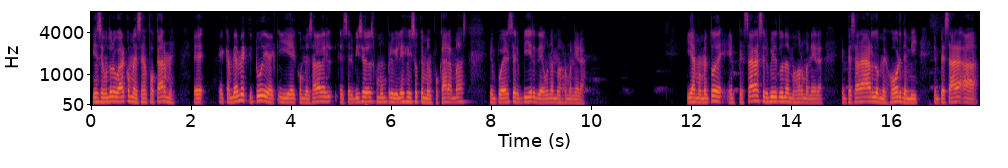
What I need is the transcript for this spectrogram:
Y en segundo lugar, comencé a enfocarme. Eh, el cambiar mi actitud y el, comenzar a ver el servicio de Dios como un privilegio hizo que me enfocara más en poder servir de una mejor manera. Y al momento de empezar a servir de una mejor manera, empezar a dar lo mejor de mí, empezar a,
